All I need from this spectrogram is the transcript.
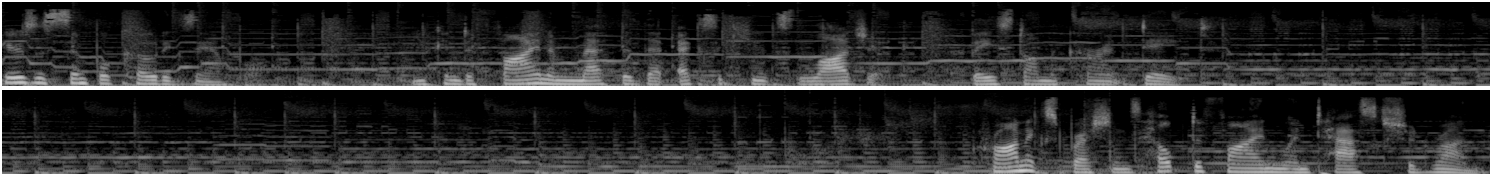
Here's a simple code example. You can define a method that executes logic based on the current date. Cron expressions help define when tasks should run.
